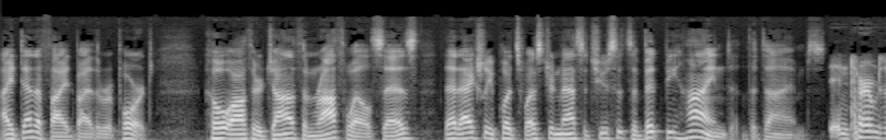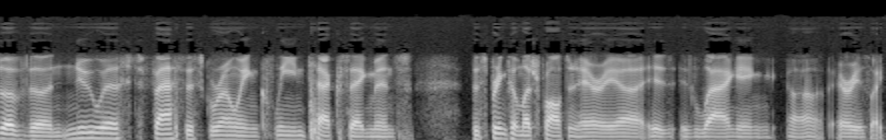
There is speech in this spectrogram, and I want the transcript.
identified by the report. Co author Jonathan Rothwell says that actually puts Western Massachusetts a bit behind the times. In terms of the newest, fastest growing clean tech segments, the Springfield metropolitan area is is lagging uh, areas like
